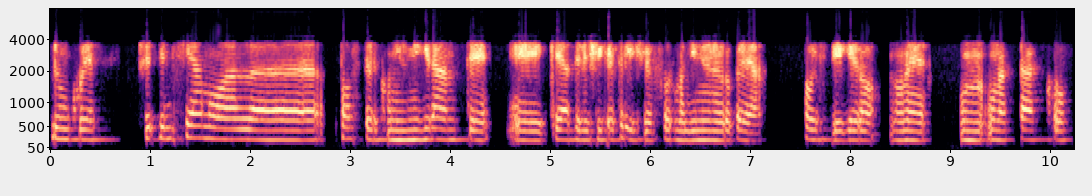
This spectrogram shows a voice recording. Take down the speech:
Dunque, se pensiamo al poster con il migrante eh, che ha delle cicatrici a forma di Unione Europea, poi spiegherò, non è un, un attacco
